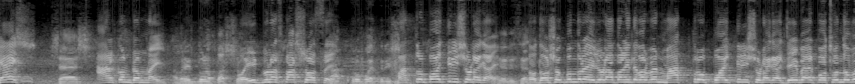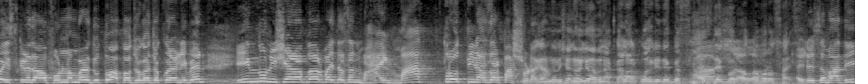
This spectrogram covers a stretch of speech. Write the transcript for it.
শেষ। শেষ। আর কম দাম নাই। আবার ঈদ বোনাস পাঁচশো। ঈদ বোনাস পাঁচশো আছে। মাত্র পঁয়ত্রিশ মাত্র পঁয়ত্রিশশো টাকায়। তো দর্শক বন্ধুরা এই জোড়া আপনারা নিতে পারবেন মাত্র পঁয়ত্রিশশো টাকায়। যে ভাইয়ের পছন্দ হবে স্ক্রিনে দেওয়া ফোন নাম্বারে দ্রুত আপনার যোগাযোগ করে নেবেন। ইন্দোনেশিয়ান আপনার পাইতেছেন ভাই মাত্র তিন হাজার পাঁচশো টাকা। ইন্দোনেশিয়ান হইলে হবে না কালার কোয়ালিটি দেখবে সাইজ দেখবে কত মাশাআল্লাহ। বড় সাইজ এটা হচ্ছে মাদি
